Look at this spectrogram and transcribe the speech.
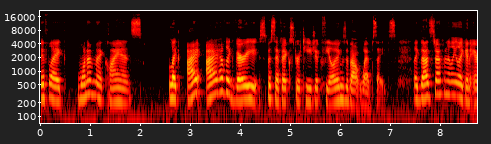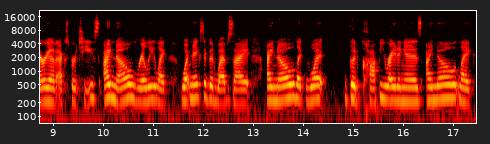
if like one of my clients like I I have like very specific strategic feelings about websites. Like that's definitely like an area of expertise. I know really like what makes a good website. I know like what good copywriting is. I know like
